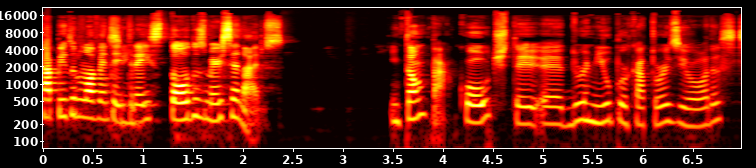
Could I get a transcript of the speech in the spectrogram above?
Capítulo 93, Sim. Todos Mercenários. Então tá, Coach te, é, dormiu por 14 horas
